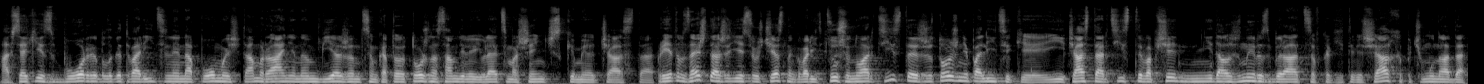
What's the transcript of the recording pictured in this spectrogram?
а всякие сборы благотворительные на помощь там раненым беженцам, которые тоже на самом деле являются мошенническими часто. При этом, знаешь, даже если уж честно говорить, слушай, ну артисты же тоже не политики, и часто артисты вообще не должны разбираться в каких-то вещах, и почему надо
